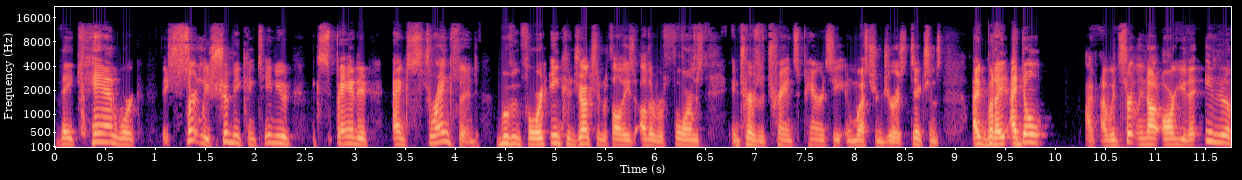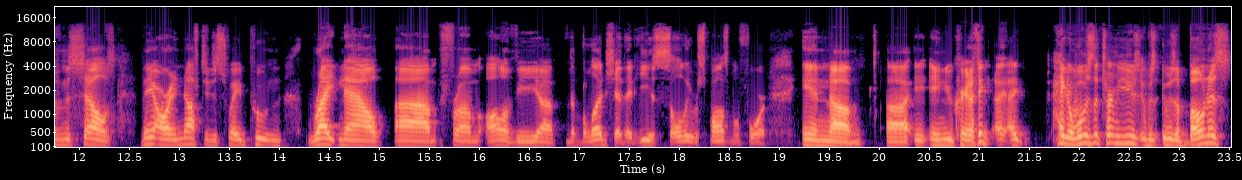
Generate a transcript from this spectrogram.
they can work. They certainly should be continued, expanded, and strengthened moving forward in conjunction with all these other reforms in terms of transparency in Western jurisdictions. I, but I, I don't I, I, would certainly not argue that in and of themselves they are enough to dissuade Putin right now um, from all of the uh, the bloodshed that he is solely responsible for in um, uh, in Ukraine. I think, I, I, Hagar, what was the term you used? It was it was a bonus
